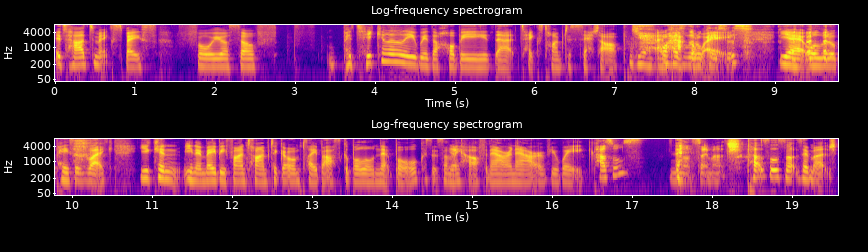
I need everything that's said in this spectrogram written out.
It's hard to make space for yourself, particularly with a hobby that takes time to set up. Yeah. and or has little away. pieces. Yeah, or little pieces like you can, you know, maybe find time to go and play basketball or netball because it's only half an hour, an hour of your week Puzzles? Not so much. puzzles not so much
